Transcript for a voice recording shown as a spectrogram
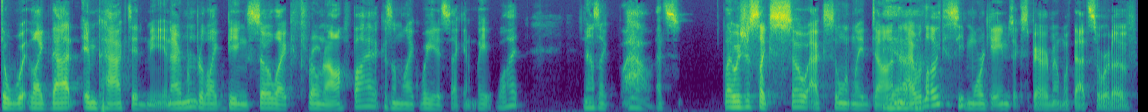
the like that impacted me and i remember like being so like thrown off by it because i'm like wait a second wait what and i was like wow that's that was just like so excellently done. And i would like to see more games experiment with that sort of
